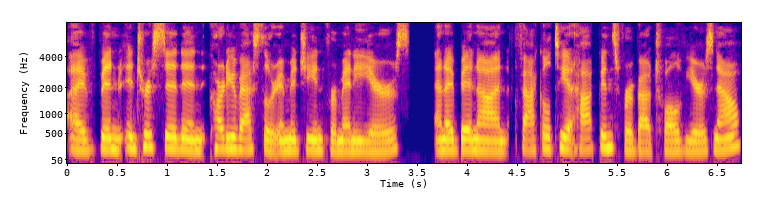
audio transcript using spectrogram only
I've been interested in cardiovascular imaging for many years, and I've been on faculty at Hopkins for about 12 years now.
